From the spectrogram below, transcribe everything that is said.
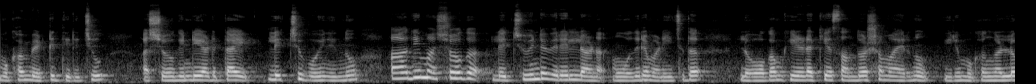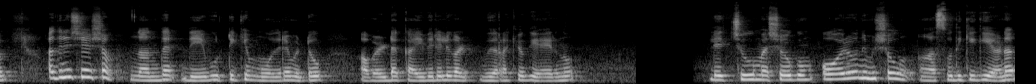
മുഖം വെട്ടിത്തിരിച്ചു അശോകിന്റെ അടുത്തായി ലച്ചു പോയി നിന്നു. ആദ്യം അശോക് ലച്ചുവിന്റെ വിരലിലാണ് മോതിരം അണിയിച്ചത്. ലോകം കീഴടക്കിയ സന്തോഷമായിരുന്നു ഇരുമുഖങ്ങളിലും. അതിനുശേഷം നന്ദൻ ദേവുട്ടിക്കും മോതിരമിട്ടു. അവളുടെ കൈവിരലുകൾ വിറയ്ക്കുകയായിരുന്നു. ലച്ചുവും അശോകും ഓരോ നിമിഷവും ആസ്വദിക്കുകയാണ്.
